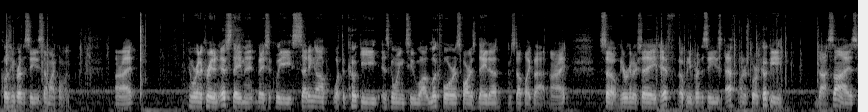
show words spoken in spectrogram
Closing parentheses, semicolon. All right. And we're going to create an if statement, basically setting up what the cookie is going to uh, look for as far as data and stuff like that. All right. So here we're going to say if opening parentheses f underscore cookie dot size.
